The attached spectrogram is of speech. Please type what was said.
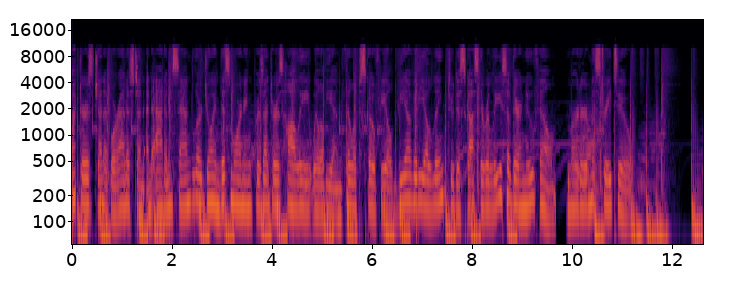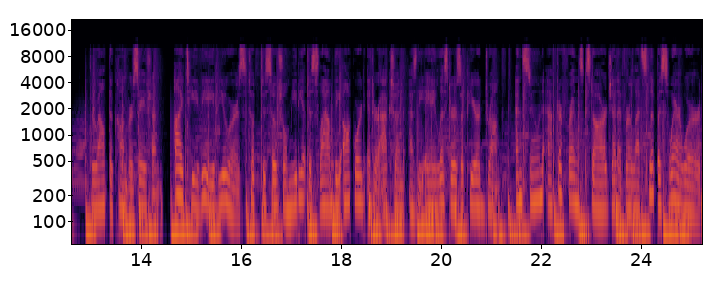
Actors Jennifer Aniston and Adam Sandler joined This Morning presenters Holly Willoughby and Philip Schofield via video link to discuss the release of their new film, Murder Mystery 2. Throughout the conversation, ITV viewers took to social media to slam the awkward interaction as the A-listers appeared drunk, and soon after Friends star Jennifer let slip a swear word.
